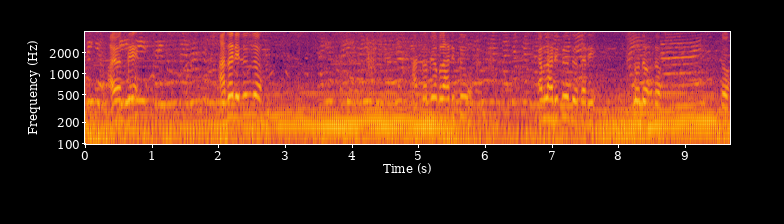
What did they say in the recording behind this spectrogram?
Ayo yuk. Ayo, Di- di- di itu tuh. Di atau dia belah itu yang belah itu tuh tadi. Tuh tuh tuh. Tuh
